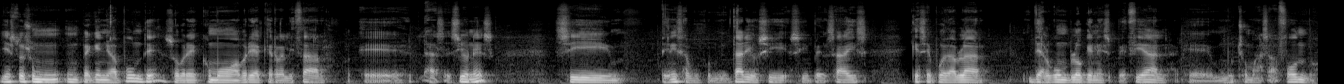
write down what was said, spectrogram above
Y esto es un, pequeño apunte sobre cómo habría que realizar eh, las sesiones. Si tenéis algún comentario, si, pensáis que se puede hablar de algún bloque en especial eh, mucho más a fondo,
